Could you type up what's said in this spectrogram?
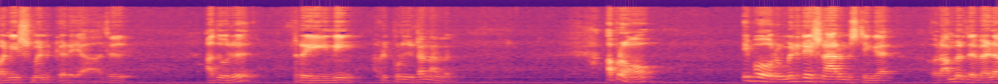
பனிஷ்மெண்ட் கிடையாது. அது ஒரு ட்ரைனிங் அப்படி புரிஞ்சுக்கிட்டா நல்லது. அப்புறம் இப்போ ஒரு மெடிடேஷன் ஆரம்பிச்சிட்டிங்க. ஒரு அமிர்த வேலை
